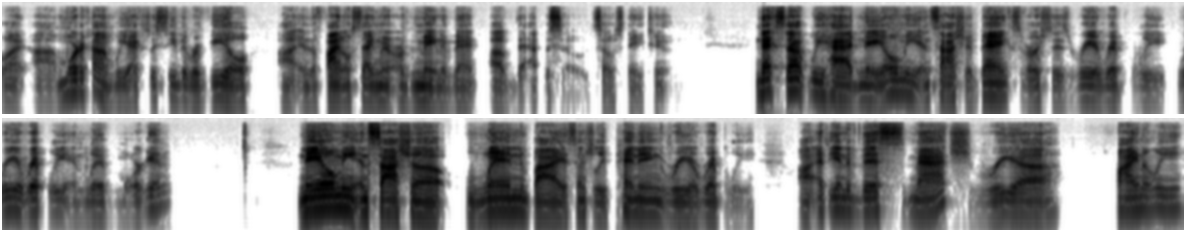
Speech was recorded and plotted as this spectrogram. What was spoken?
but uh, more to come. We actually see the reveal uh, in the final segment or the main event of the episode. So stay tuned. Next up, we had Naomi and Sasha Banks versus Rhea Ripley, Rhea Ripley and Liv Morgan. Naomi and Sasha win by essentially pinning Rhea Ripley. Uh, at the end of this match, Rhea finally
